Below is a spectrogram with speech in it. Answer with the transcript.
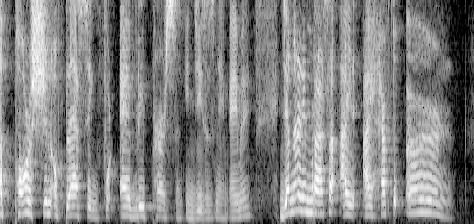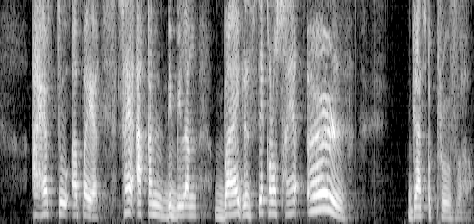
a portion of blessing for every person in Jesus name. Amen. Jangan ada yang merasa I I have to earn. I have to apa ya? Saya akan dibilang baik dan setia kalau saya earn God's approval.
